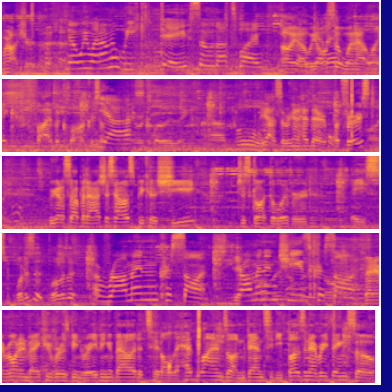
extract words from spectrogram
We're not sure though. No, we went on a weekday, so that's why. Oh yeah, we also went at like five o'clock or something. Yeah. They were closing. Um, yeah, so we're gonna head there. But first, we gotta stop at Ash's house because she just got delivered a s- what is it? What was it? A ramen croissant. Yeah. Ramen and cheese croissant. That everyone in Vancouver has been raving about. It's hit all the headlines on Vancity Buzz and everything. So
